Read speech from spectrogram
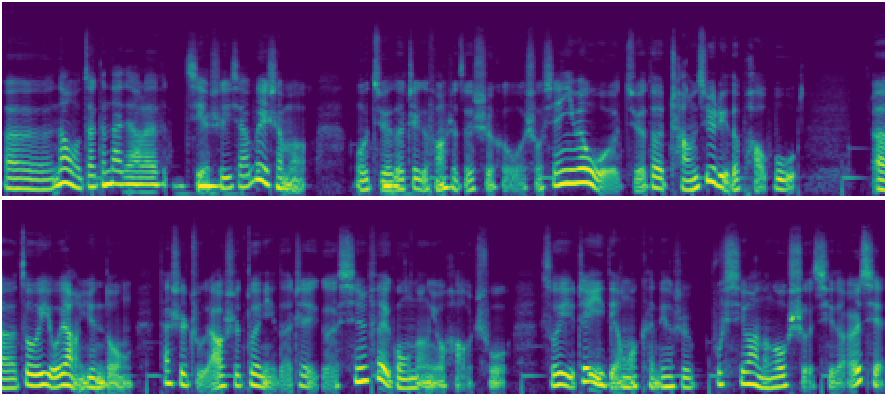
呃，那我再跟大家来解释一下为什么。我觉得这个方式最适合我。首先，因为我觉得长距离的跑步，呃，作为有氧运动，它是主要是对你的这个心肺功能有好处，所以这一点我肯定是不希望能够舍弃的。而且，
